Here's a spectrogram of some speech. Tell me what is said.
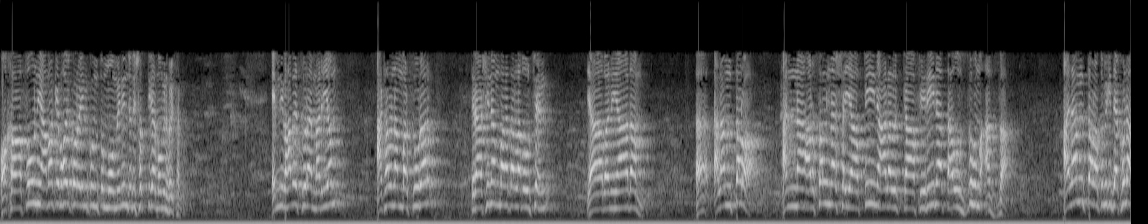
অখাফুনি আমাকে ভয় করো, ইন কুনতুম মুমিনিন, যদি সত্যিকার মুমিন হয়ে থাকে। এমনি ভাবে সূরা মারিয়াম, আঠারো নম্বর সূরার তেরাশি নম্বর আল্লাহ বলছেন, ইয়া বানি আদম আলাম তারা আন্না আরসালনা শায়াতিন আলাল কাফিরিনা তাউজুহুম আজ্জা। আলাম তারা, তুমি কি দেখো না?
